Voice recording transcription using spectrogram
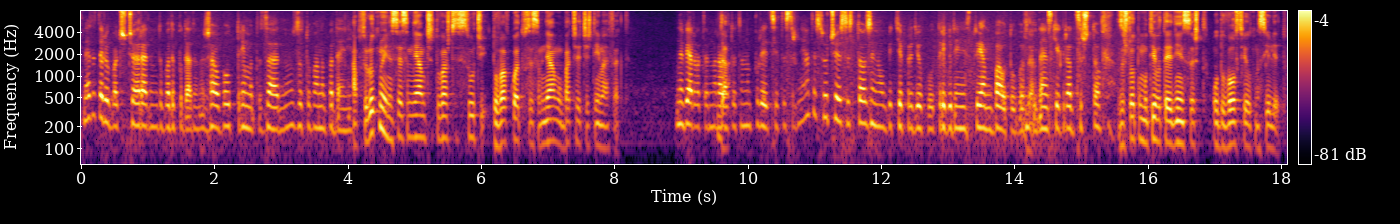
Смятате ли обаче, че е редно да бъде подадена жалба от тримата заедно за това нападение? Абсолютно и не се съмнявам, че това ще се случи. Това, в което се съмнявам обаче е, че ще има ефект. Не вярвате на Да. работата на полицията. Сравнявате случая с този на убития преди около 3 години Стоян Балтов в Да. студентския град. Защо? Защото мотивът е един и същ. Удоволствие от насилието.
